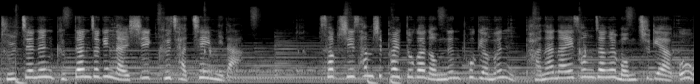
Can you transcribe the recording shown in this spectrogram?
둘째는 극단적인 날씨 그 자체입니다. 섭씨 38도가 넘는 폭염은 바나나의 성장을 멈추게 하고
